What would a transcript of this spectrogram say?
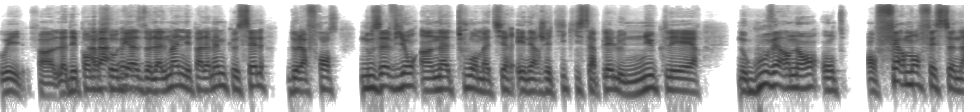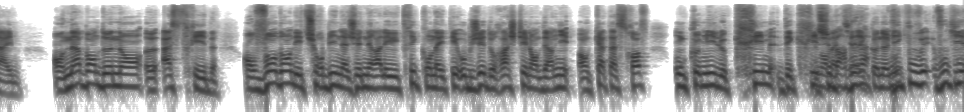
Oui, enfin, la dépendance ah bah, au gaz de l'Allemagne n'est pas la même que celle de la France. Nous avions un atout en matière énergétique qui s'appelait le nucléaire. Nos gouvernants ont, en fermant Fessenheim, en abandonnant euh, Astrid, en vendant des turbines à General Electric qu'on a été obligé de racheter l'an dernier en catastrophe, ont commis le crime des crimes en matière économique. Vous pouvez, vous pouvez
